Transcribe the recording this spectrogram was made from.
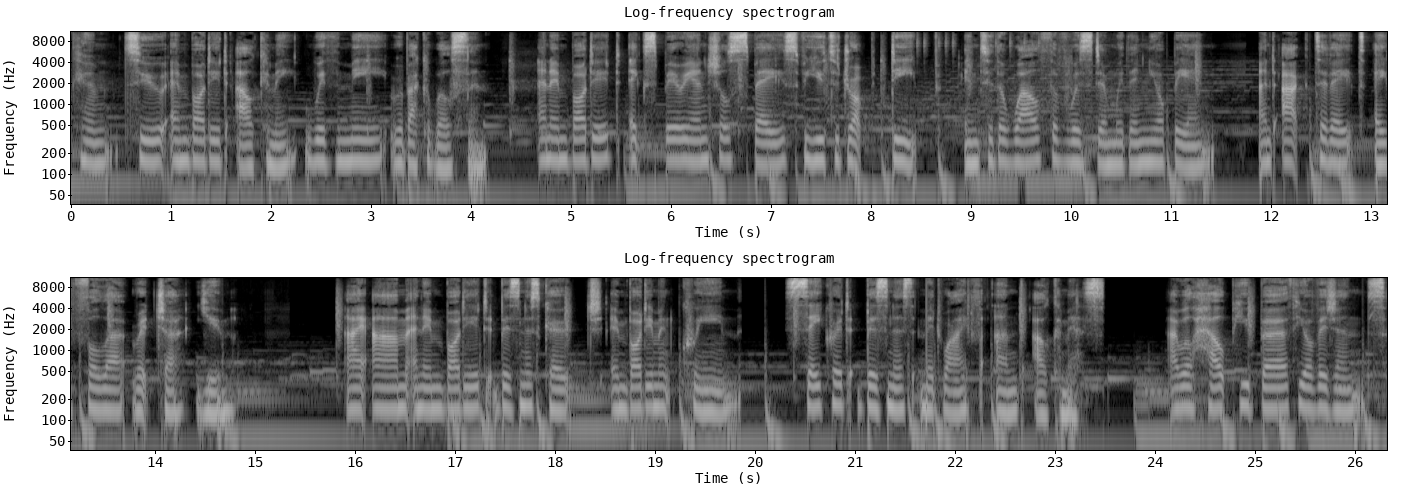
welcome to Embodied Alchemy with me, Rebecca Wilson, an embodied experiential space for you to drop deep into the wealth of wisdom within your being and activate a fuller, richer you. I am an embodied business coach, embodiment queen, sacred business midwife, and alchemist. I will help you birth your visions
